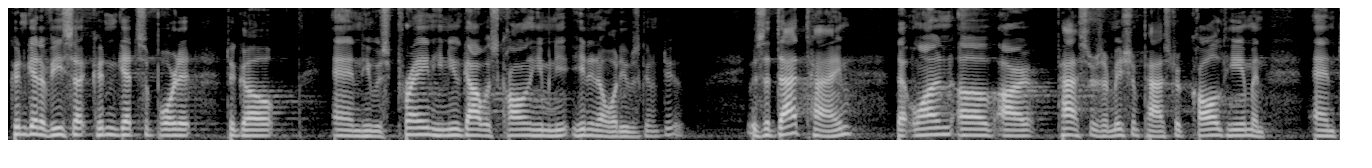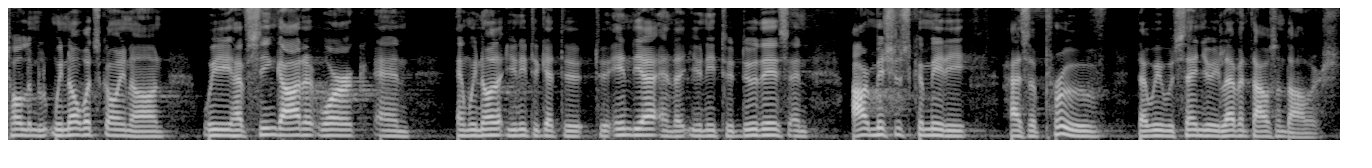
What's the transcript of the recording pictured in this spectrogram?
Couldn't get a visa, couldn't get supported to go and he was praying. He knew God was calling him, and he, he didn't know what he was going to do. It was at that time that one of our pastors, our mission pastor, called him and, and told him, We know what's going on. We have seen God at work, and, and we know that you need to get to, to India and that you need to do this. And our missions committee has approved that we would send you $11,000.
